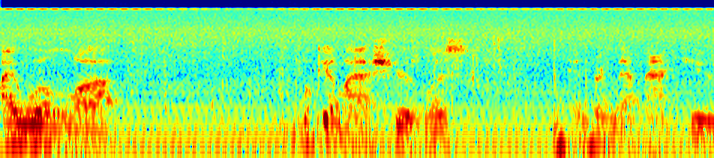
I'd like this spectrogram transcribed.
I will, uh, look at last year's list and bring that back to you,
